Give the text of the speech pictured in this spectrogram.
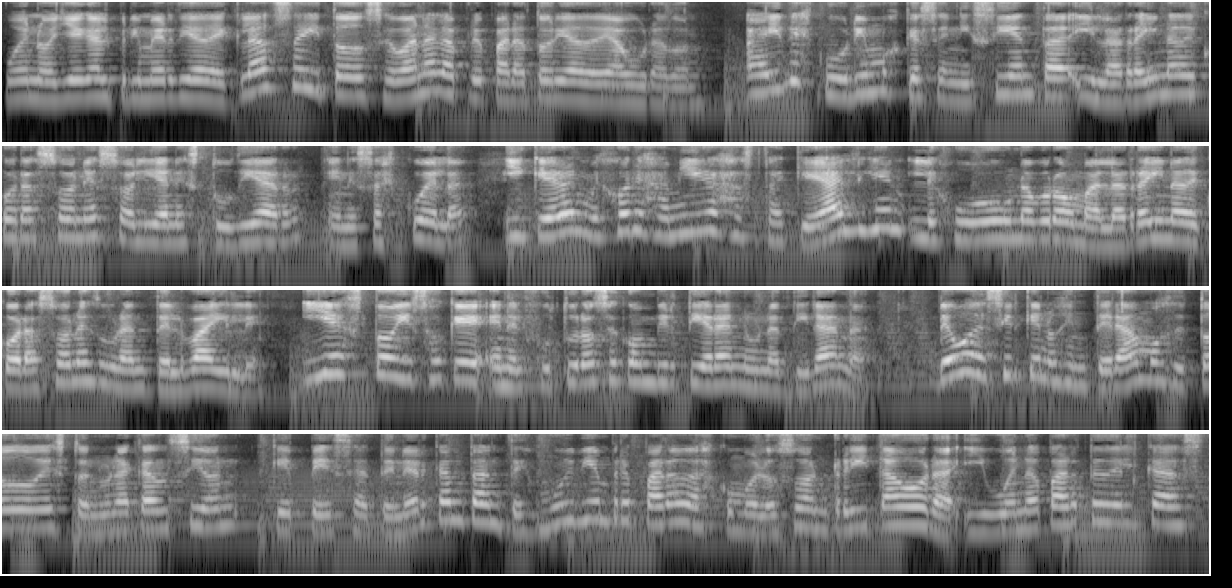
Bueno, llega el primer día de clase y todos se van a la preparatoria de Auradon. Ahí descubrimos que Cenicienta y la Reina de Corazones solían estudiar en esa escuela y que eran mejores amigas hasta que alguien le jugó una broma a la Reina de Corazones durante el baile. Y esto hizo que en el futuro se convirtiera en una tirana. Debo decir que nos enteramos de todo esto en una canción que pese a tener cantantes muy bien preparadas como lo son Rita Ora y buena parte del cast,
